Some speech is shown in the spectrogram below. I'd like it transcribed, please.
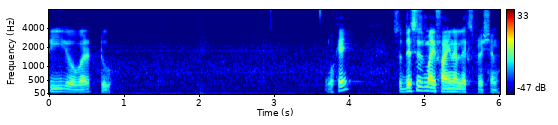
phi over 2. Okay. So, this is my final expression.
